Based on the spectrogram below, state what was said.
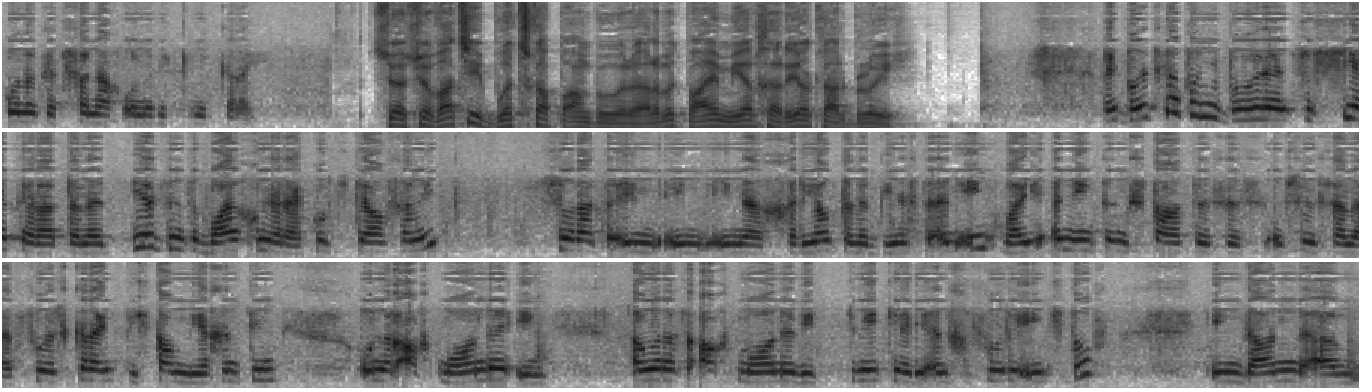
kon ek dit vinnig onder die knie kry. So so wat s'ie boodskap aan boere? Hulle moet baie meer gereeld laat bloei. Die boodskap van die boere is verseker dat hulle eerstens 'n baie goeie rekordstelsel het sodat en en en 'n gereelde hulle beeste inent. My inentingsstatus is, is soos hulle voorskryf, die stam 19 onder 8 maande en ouer as 8 maande die twee keer die ingevoerde entstof. En dan ehm um,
